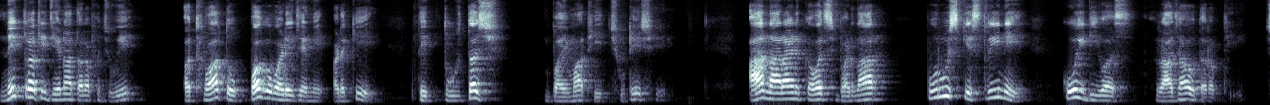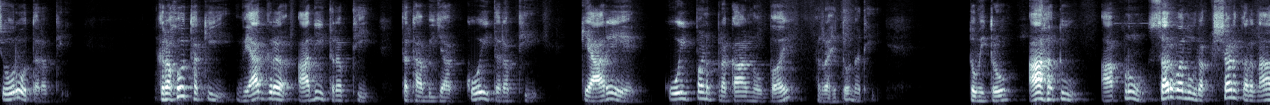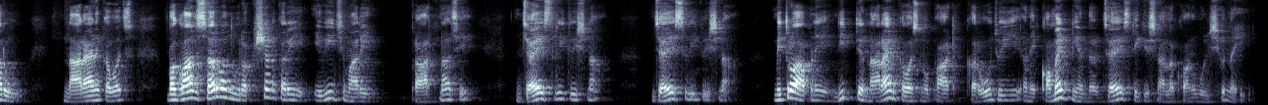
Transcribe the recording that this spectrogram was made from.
નેત્રથી જેના તરફ જુએ અથવા તો પગ વડે જેને અડકે, તે તુરત જ ભયમાંથી છૂટે છે. આ નારાયણ કવચ ભણનાર પુરુષ કે સ્ત્રીને કોઈ દિવસ રાજાઓ તરફથી, ચોરો તરફથી, ગ્રહો થકી વ્યાગ્ર આદિ તરફથી તથા બીજા કોઈ તરફથી ક્યારેય કોઈ પણ પ્રકારનો ભય રહેતો નથી. તો મિત્રો, આ હતું આપણું સર્વનું રક્ષણ કરનારું નારાયણ કવચ. ભગવાન સર્વનું રક્ષણ કરે એવી જ મારી પ્રાર્થના છે. જય શ્રી કૃષ્ણ. જય શ્રી કૃષ્ણ. મિત્રો, આપણે નિત્ય નારાયણ કવચનો પાઠ કરવો જોઈએ અને કોમેન્ટની અંદર જય શ્રી કૃષ્ણ લખવાનું ભૂલશો નહીં.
